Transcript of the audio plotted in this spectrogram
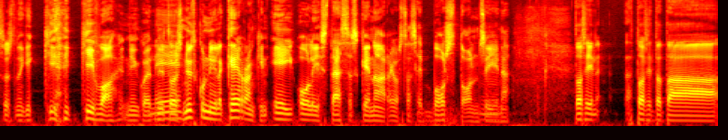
se olisi jotenkin ki- kiva, niin kuin, että niin. nyt, olisi, nyt kun niillä kerrankin ei olisi tässä skenaariossa se Boston mm. siinä. Tosin, tosin tota,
